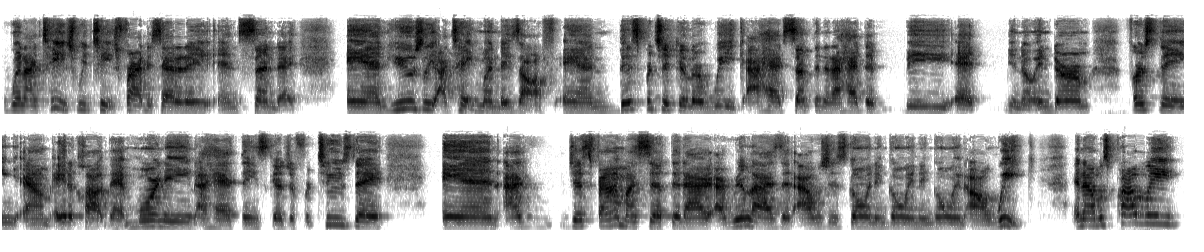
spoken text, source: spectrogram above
when I teach, we teach Friday, Saturday, and Sunday, and usually I take Mondays off. And this particular week, I had something that I had to be at you know, in Durham. First thing, um, eight o'clock that morning, I had things scheduled for Tuesday, and I just found myself that I, I realized that I was just going and going and going all week, and I was probably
